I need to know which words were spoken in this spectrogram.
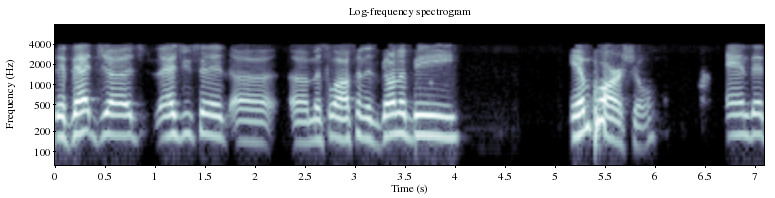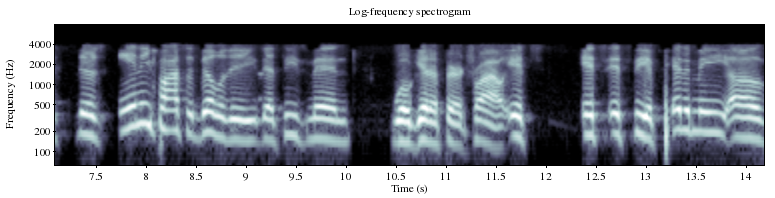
that that judge, as you said, uh, uh, Ms. Lawson, is going to be impartial, and that there's any possibility that these men will get a fair trial? It's it's it's the epitome of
